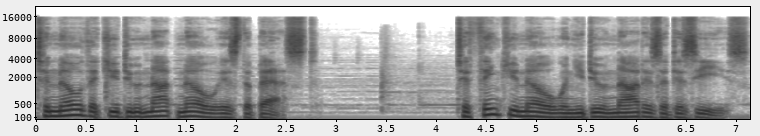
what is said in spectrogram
To know that you do not know is the best. To think you know when you do not is a disease.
